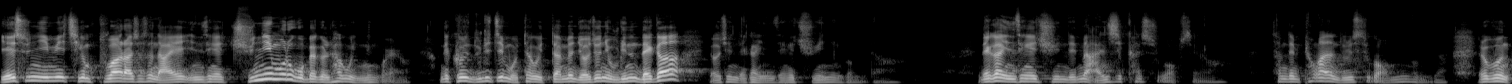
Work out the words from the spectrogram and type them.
예수님이 지금 부활하셔서 나의 인생의 주님으로 고백을 하고 있는 거예요. 근데 그걸 누리지 못하고 있다면 여전히 우리는 내가 여전히 내가 인생의 주인인 겁니다. 내가 인생의 주인 되면 안식할 수가 없어요. 참된 평안을 누릴 수가 없는 겁니다. 여러분,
